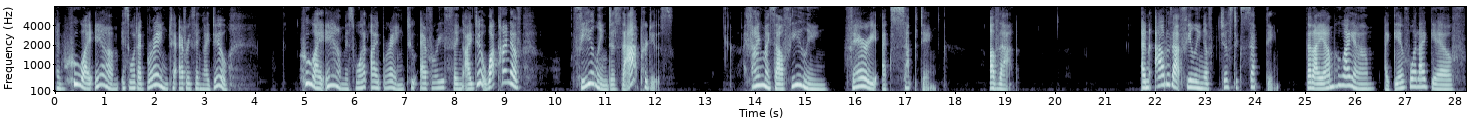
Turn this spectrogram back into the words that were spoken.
And who I am is what I bring to everything I do. Who I am is what I bring to everything I do. What kind of feeling does that produce? I find myself feeling very accepting of that. And out of that feeling of just accepting that I am who I am, I give what I give,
